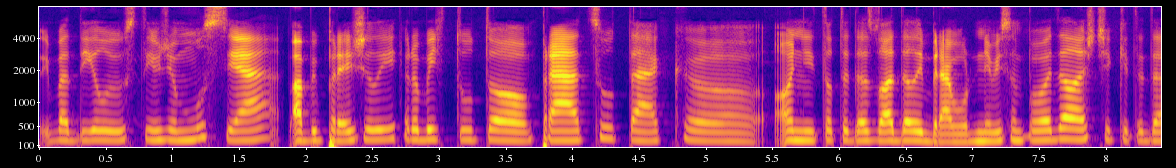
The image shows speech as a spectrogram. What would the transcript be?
iba dealujú s tým, že musia, aby prežili, robiť túto prácu, tak uh, oni to teda zvládali bravúrne, by som povedala, ešte keď teda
